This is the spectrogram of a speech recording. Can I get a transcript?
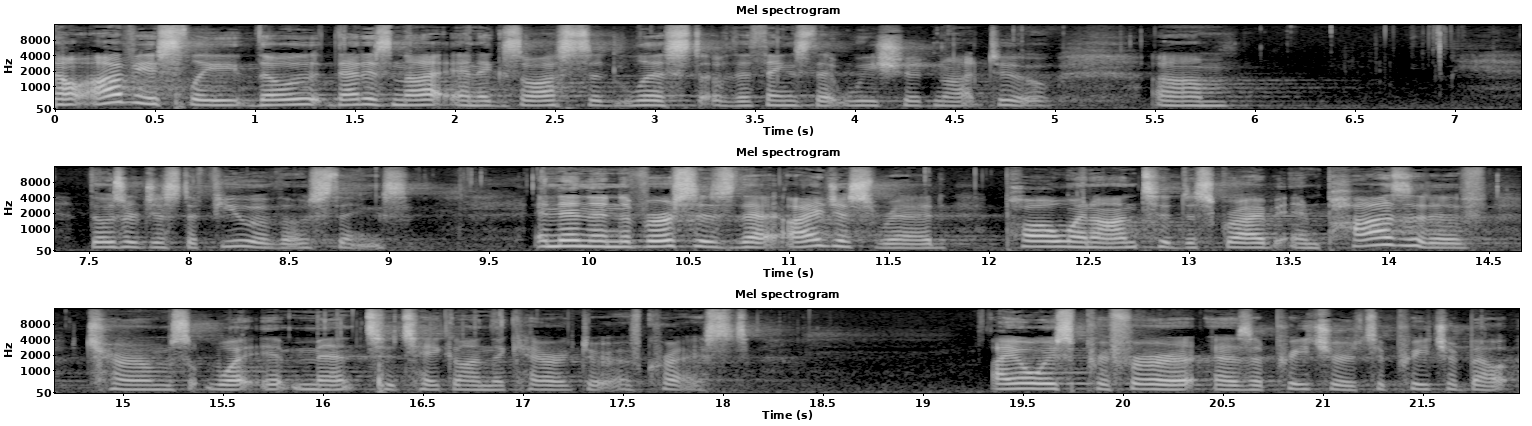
Now, obviously, though that is not an exhausted list of the things that we should not do. Um, those are just a few of those things. And then in the verses that I just read, Paul went on to describe in positive terms what it meant to take on the character of Christ. I always prefer, as a preacher, to preach about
